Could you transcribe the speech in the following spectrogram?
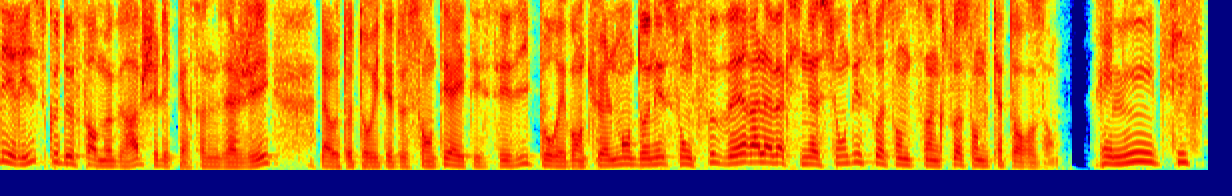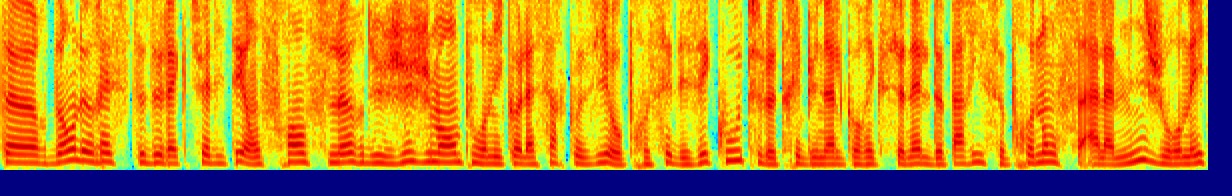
les risques de formes graves chez les personnes âgées. La Haute Autorité de Santé a été saisie pour éventuellement donner son feu vert à la vaccination des 65-74 ans. Rémi Pfister, dans le reste de l'actualité en France, l'heure du jugement pour Nicolas Sarkozy au procès des écoutes. Le tribunal correctionnel de Paris se prononce à la mi-journée.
